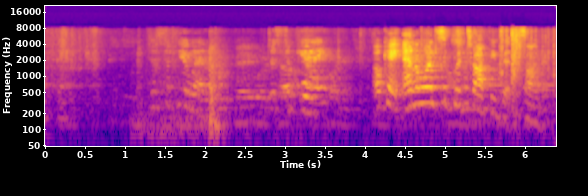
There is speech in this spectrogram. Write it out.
Okay. Just a few, Anna. Just a few. Okay. Okay, Anna wants to put toffee bits on it.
